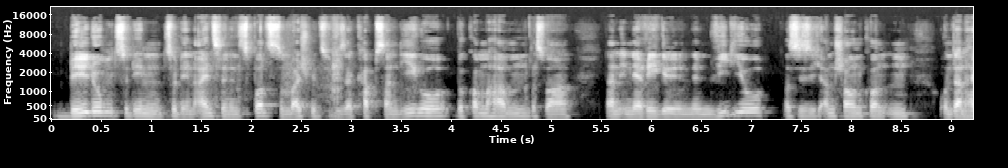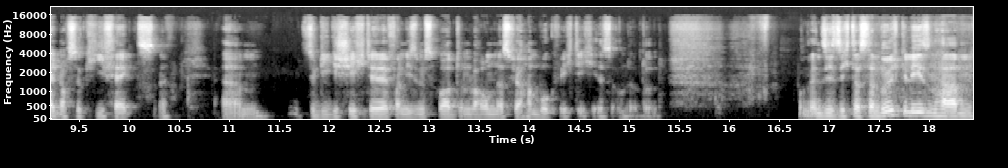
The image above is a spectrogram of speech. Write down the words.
Bildung zu den, zu den einzelnen Spots, zum Beispiel zu dieser Cap San Diego, bekommen haben. Das war dann in der Regel ein Video, was sie sich anschauen konnten und dann halt noch so Key Facts. Ne? Ähm, so die Geschichte von diesem Spot und warum das für Hamburg wichtig ist und und und. Und wenn sie sich das dann durchgelesen haben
